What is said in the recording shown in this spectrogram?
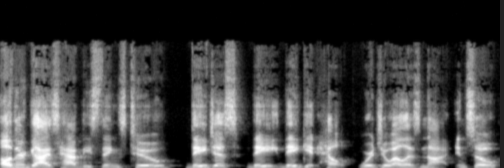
other guys have these things too. They just they they get help where Joel has not. And so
